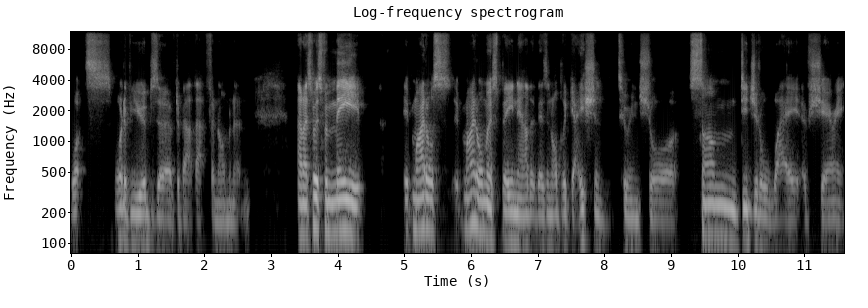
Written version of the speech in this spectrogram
what's what have you observed about that phenomenon? And I suppose for me, it might also it might almost be now that there's an obligation to ensure some digital way of sharing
